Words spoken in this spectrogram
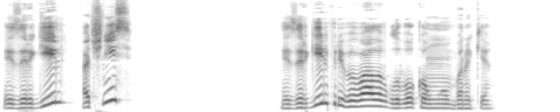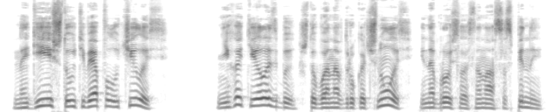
Эзергиль, очнись!» Эзергиль пребывала в глубоком обмороке. «Надеюсь, что у тебя получилось. Не хотелось бы, чтобы она вдруг очнулась и набросилась на нас со спины.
